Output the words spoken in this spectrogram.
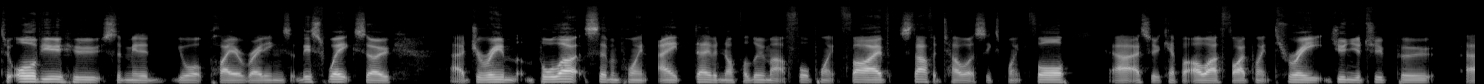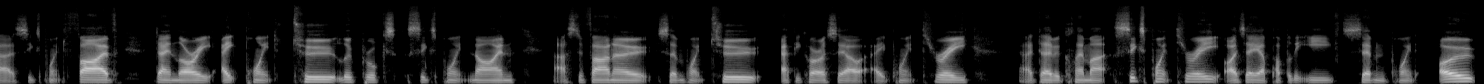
to all of you who submitted your player ratings this week. So. Uh, Jahream Bula, 7.8. David Nofoaluma, 4.5. Starford Toa, 6.4 uh, Asu Kepaoa 5.3, Junior Tupu uh, 6.5, Daine Laurie 8.2, Luke Brooks 6.9, uh, Stefano 7.2, Api Koroisau 8.3, uh, David Klemmer 6.3, Isaiah Papali'i 7.0,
